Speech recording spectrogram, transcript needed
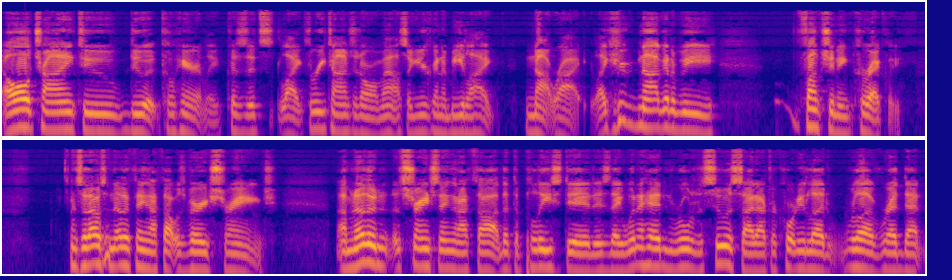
all trying to do it coherently because it's like three times the normal amount. So you're going to be like not right. Like you're not going to be functioning correctly. And so that was another thing I thought was very strange. Um, another strange thing that I thought that the police did is they went ahead and ruled it a suicide after Courtney Love read that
